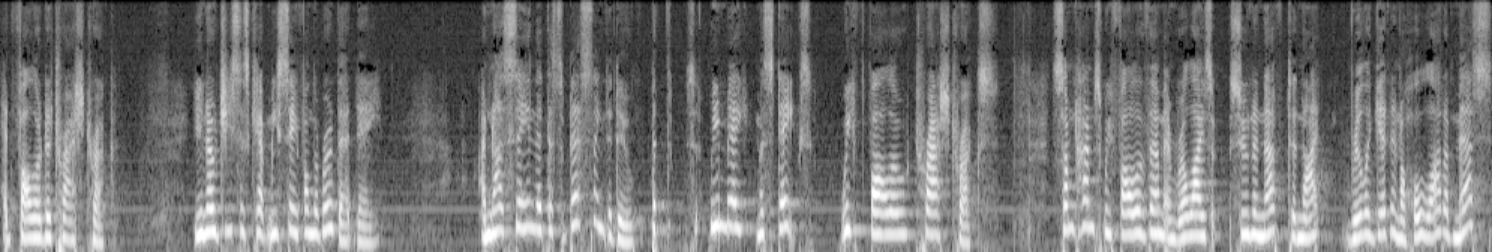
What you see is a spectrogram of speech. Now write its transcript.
had followed a trash truck. You know, Jesus kept me safe on the road that day. I'm not saying that that's the best thing to do, but we make mistakes. We follow trash trucks. Sometimes we follow them and realize soon enough to not really get in a whole lot of mess.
